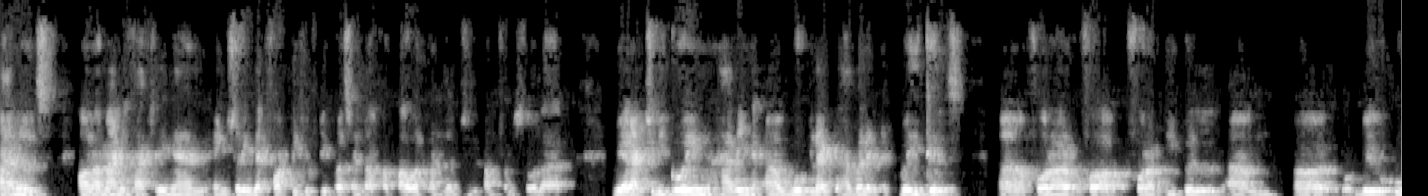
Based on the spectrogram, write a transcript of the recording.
panels on our manufacturing and ensuring that 40 50% of our power consumption comes from solar we are actually going having uh, would like to have electric vehicles uh, for our for for our people um, uh, who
